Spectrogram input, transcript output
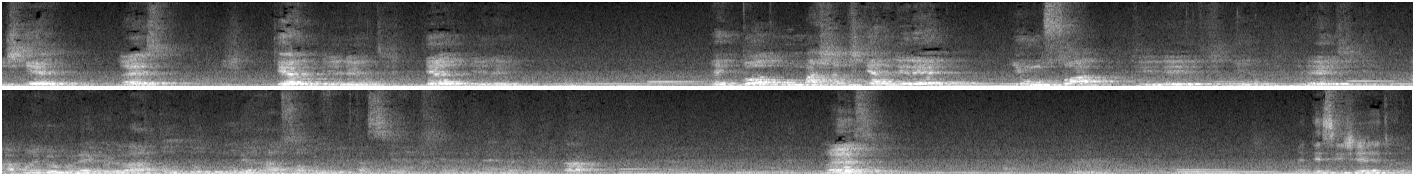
esquerdo, não é isso? Esquerdo, direito, esquerdo, direito. E aí todo mundo marchando esquerdo, direito e um só, direito, esquerdo, direito, esquerdo. A mãe do moleque olhou lá, todo, mundo errado, só meu filho está certo. Não é isso? É desse jeito, cara.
